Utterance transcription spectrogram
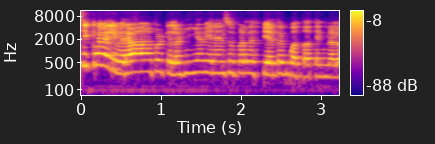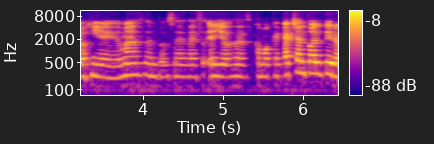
sí que me liberaba porque los niños vienen súper despiertos en cuanto a tecnología y demás, entonces es- ellos es como que cachan todo el tiro.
